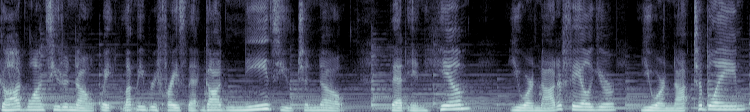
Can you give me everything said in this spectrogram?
God wants you to know, wait, let me rephrase that. God needs you to know that in Him you are not a failure, you are not to blame,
